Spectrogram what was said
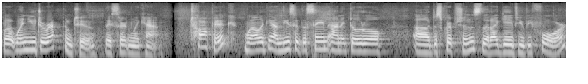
but when you direct them to, they certainly can topic, well, again, these are the same anecdotal uh, descriptions that I gave you before.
